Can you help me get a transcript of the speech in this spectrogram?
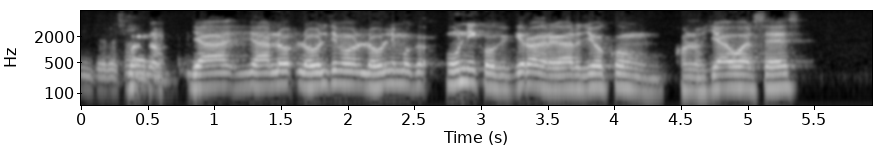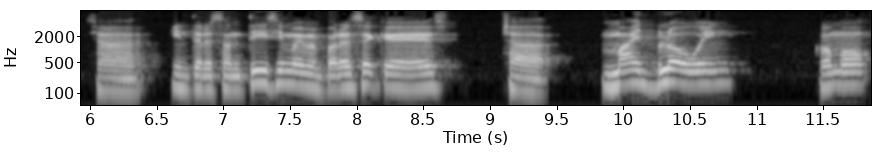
Interesante. Bueno, ya, ya lo, último, lo último, único que quiero agregar yo con, con los Jaguars es, o sea, interesantísimo y me parece que es, o sea, mind blowing cómo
